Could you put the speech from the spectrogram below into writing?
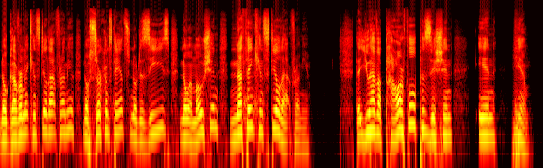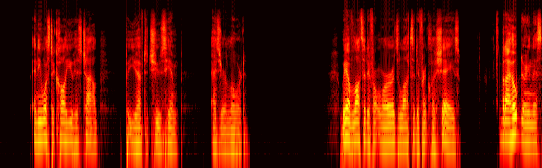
No government can steal that from you. No circumstance, no disease, no emotion. Nothing can steal that from you. That you have a powerful position in Him. And He wants to call you His child, but you have to choose Him as your Lord. We have lots of different words and lots of different cliches. But I hope during this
